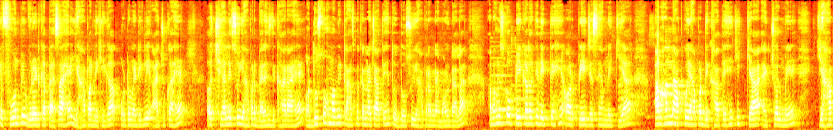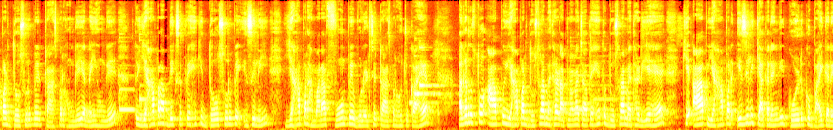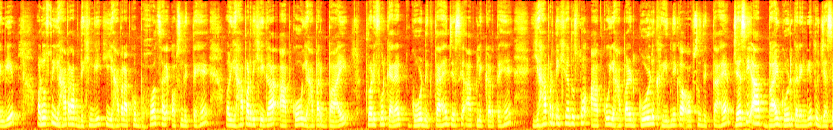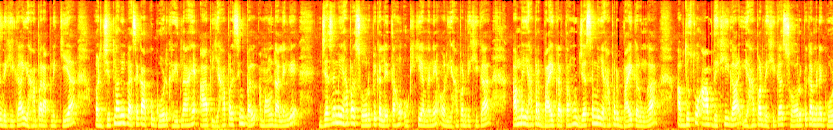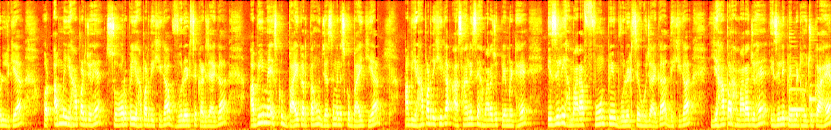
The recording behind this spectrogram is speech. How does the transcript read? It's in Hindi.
या फ़ोन पे वॉलेट का पैसा है, यहाँ पर देखिएगा ऑटोमेटिकली आ चुका है। और छियालीस सौ यहाँ पर बैलेंस दिखा रहा है। और दोस्तों, हम अभी ट्रांसफ़र करना चाहते हैं तो दो सौ यहाँ पर हमने अमाउंट डाला। अब हम इसको पे करके देखते हैं और पे जैसे हमने किया अब हम आपको यहाँ पर दिखाते हैं कि क्या एक्चुअल में यहाँ पर दो सौ रुपये ट्रांसफ़र होंगे या नहीं होंगे। तो यहाँ पर आप देख सकते हैं कि दो सौ रुपये ईजिली यहाँ पर हमारा फ़ोन पे वॉलेट से ट्रांसफ़र हो चुका है। अगर दोस्तों आप यहाँ पर दूसरा मेथड अपनाना चाहते हैं तो दूसरा मेथड ये है कि आप यहाँ पर इजीली क्या करेंगे? गोल्ड को बाई करेंगे। और दोस्तों, यहाँ पर आप देखेंगे कि यहाँ पर आपको बहुत सारे ऑप्शन दिखते हैं और यहाँ पर देखिएगा आपको यहाँ पर बाई 24 कैरेट गोल्ड दिखता है, जैसे आप क्लिक करते हैं। यहाँ पर देखिएगा दोस्तों, आपको यहाँ पर गोल्ड खरीदने का ऑप्शन दिखता है। जैसे आप बाय गोल्ड करेंगे तो जैसे देखिएगा यहाँ पर आपने किया और जितना भी पैसे का आपको गोल्ड खरीदना है, आप यहाँ पर सिंपल अमाउंट डालेंगे। जैसे मैं यहाँ पर सौ रुपये का लेता हूँ, ओके किया मैंने और यहाँ पर देखिएगा, अब मैं यहाँ पर बाई करता हूँ। जैसे मैं यहाँ पर बाई करूँगा, अब दोस्तों आप देखिएगा, यहाँ पर देखिएगा सौ रुपये का मैंने गोल्ड लिया और अब मैं यहाँ पर जो है सौ रुपये यहाँ पर देखिएगा वॉलेट से कट जाएगा। अभी मैं इसको बाई करता हूँ, जैसे मैंने इसको बाई किया, अब यहाँ पर देखिएगा आसानी से हमारा जो पेमेंट है इजीली हमारा फ़ोन पे वॉलेट से हो जाएगा। देखिएगा, यहाँ पर हमारा जो है इजीली पेमेंट हो चुका है।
